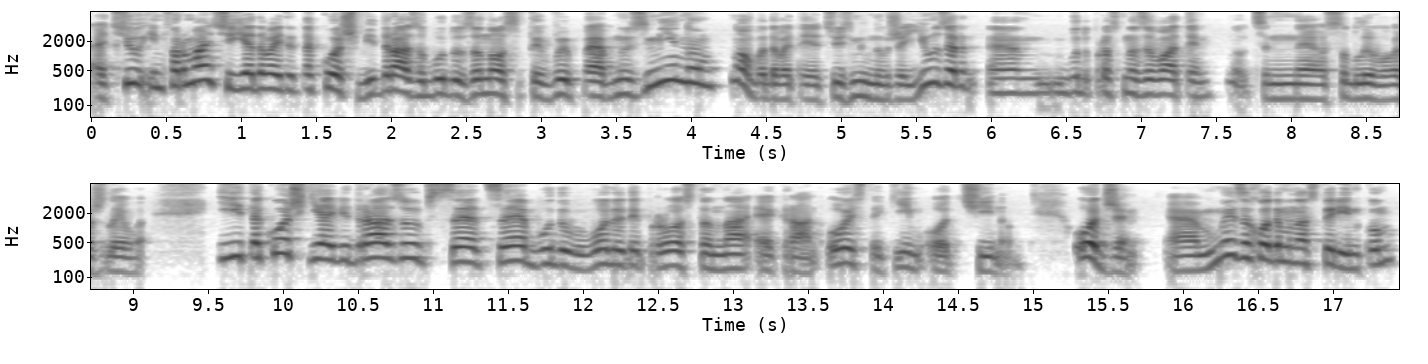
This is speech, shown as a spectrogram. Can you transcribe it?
Е, Цю інформацію я давайте також відразу буду заносити в певну зміну. Ну або давайте я цю зміну вже юзер е, буду просто називати. Ну, це не особливо важливо. І також я відразу все це буду виводити просто на екран. Ось таким от чином. Отже, ми заходимо на сторінку.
